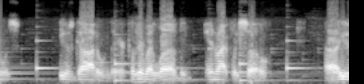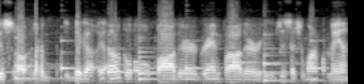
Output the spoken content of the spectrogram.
was he was God over there because everybody loved him, and rightfully so. Uh, he was uh, like a big uh, uncle, father, grandfather. He was just such a wonderful man.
